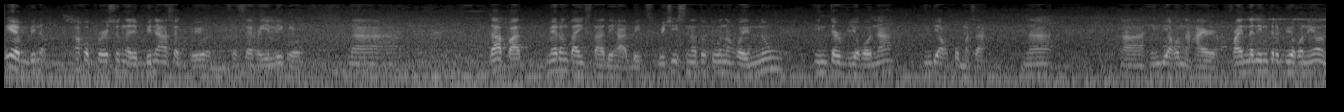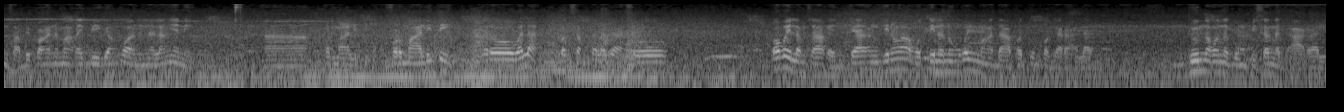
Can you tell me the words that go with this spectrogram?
yun, bina- ako personally, binasag ko yun sa sarili ko na dapat meron tayong study habits which is natutunan ko yun nung interview ko na hindi ako pumasa na ah, hindi ako na-hire. Final interview ko na yun. Sabi pa nga ng mga kaibigan ko, ano na lang yan eh. Ah, Formality. formality. Pero wala, bagsak talaga. So, okay lang sa akin. Kaya ang ginawa ko, tinanong ko yung mga dapat kong pag-aralan. Doon ako nag-umpisa, nag-aral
